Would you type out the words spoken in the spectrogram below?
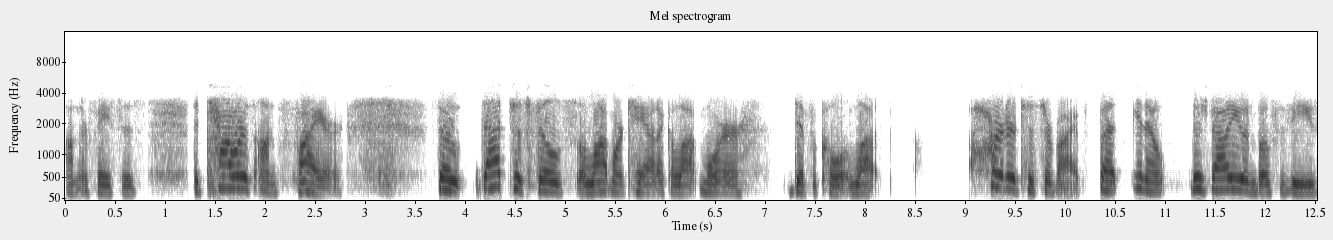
on their faces. The tower's on fire so that just feels a lot more chaotic a lot more difficult a lot harder to survive but you know there's value in both of these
